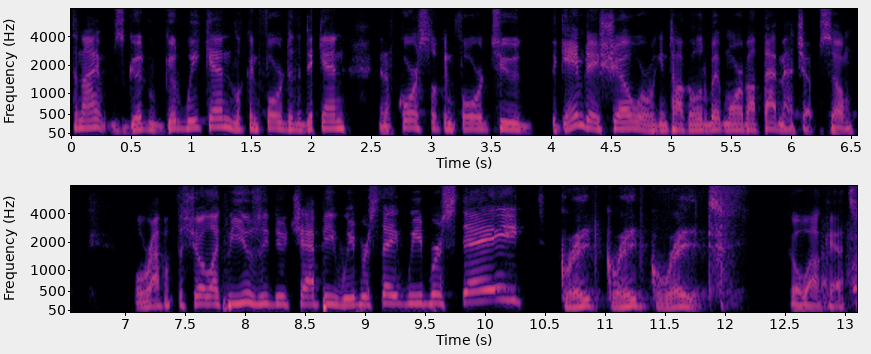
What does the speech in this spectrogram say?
tonight. It was good, good weekend. Looking forward to the weekend. And of course, looking forward to the game day show where we can talk a little bit more about that matchup. So we'll wrap up the show like we usually do. Chappie, Weber State, Weber State. Great, great, great. Go Wildcats.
